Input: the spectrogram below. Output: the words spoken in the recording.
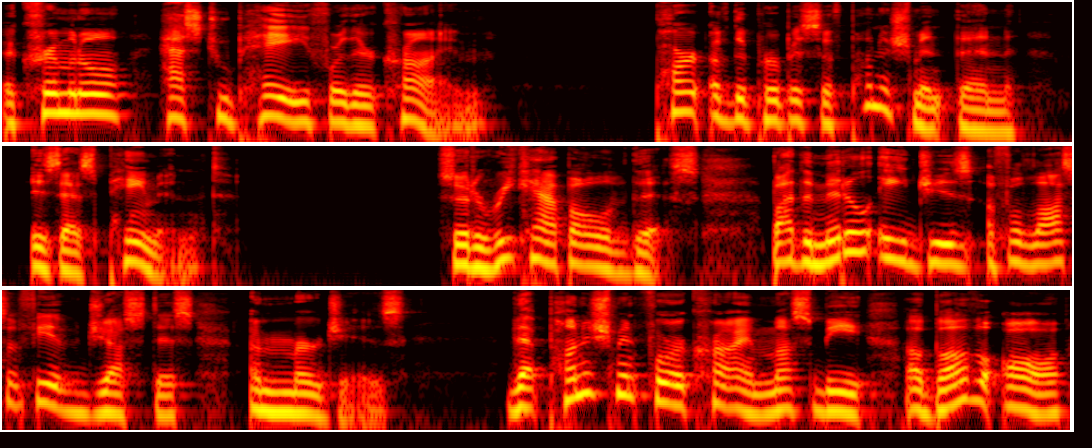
a criminal has to pay for their crime. Part of the purpose of punishment, then, is as payment. So, to recap all of this, by the Middle Ages, a philosophy of justice emerges that punishment for a crime must be, above all,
